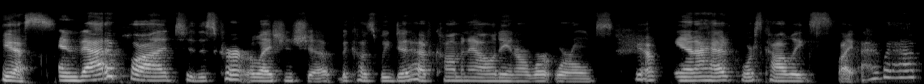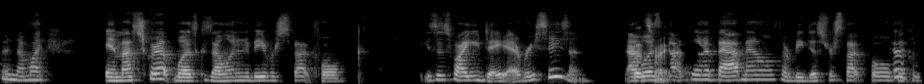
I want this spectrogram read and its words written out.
yes. and that applied to this current relationship because we did have commonality in our work worlds Yeah. and I had, of course, colleagues like, "Hey, what happened?" I'm like, and my script was because I wanted to be respectful. This is why you date every season. I That's was right. not going to badmouth or be disrespectful Yeah. because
